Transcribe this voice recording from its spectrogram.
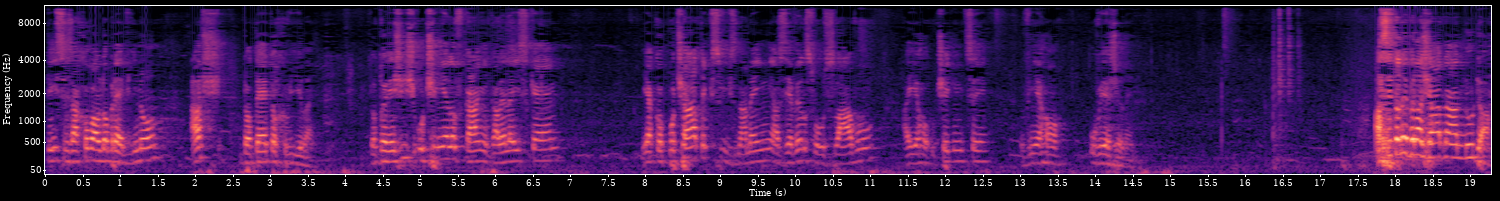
Ty jsi zachoval dobré víno až do této chvíle. Toto Ježíš učinil v káni galilejském jako počátek svých znamení a zjevil svou slávu a jeho učedníci v něho uvěřili. Asi to nebyla žádná nuda,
